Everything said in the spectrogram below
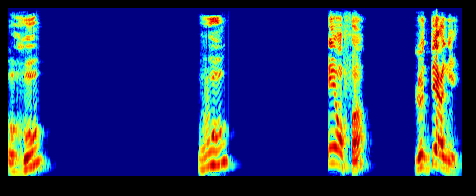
Hu. Wou. Et enfin, le dernier.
